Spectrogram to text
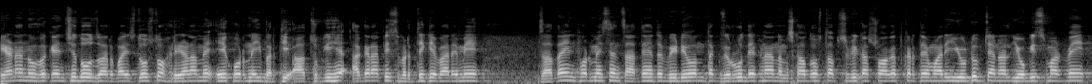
हरियाणा नो वैकेंसी 2022 दोस्तों, हरियाणा में एक और नई भर्ती आ चुकी है। अगर आप इस भर्ती के बारे में ज़्यादा इन्फॉर्मेशन चाहते हैं तो वीडियो अंत तक ज़रूर देखना। नमस्कार दोस्तों, आप सभी का स्वागत करते हैं हमारे यूट्यूब चैनल योगी स्मार्ट में।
